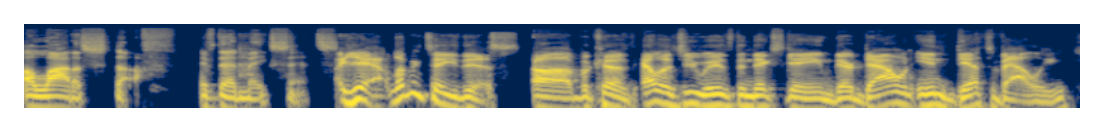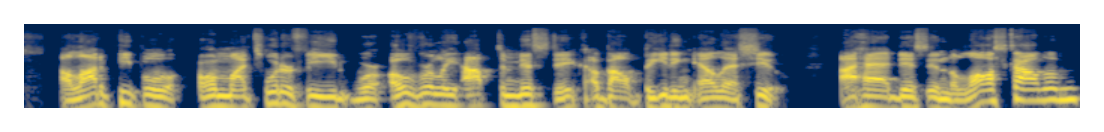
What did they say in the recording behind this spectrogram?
a lot of stuff, if that makes sense. Yeah, let me tell you this, uh, because LSU is the next game. They're down in Death Valley. A lot of people on my Twitter feed were overly optimistic about beating LSU. I had this in the loss column.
